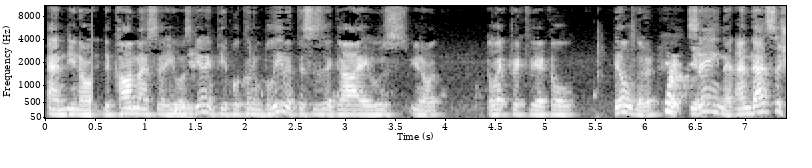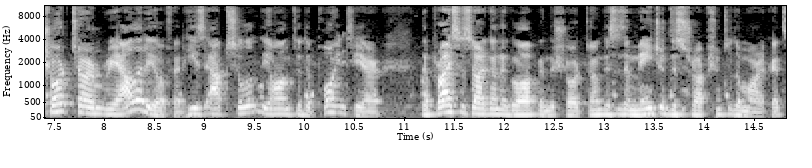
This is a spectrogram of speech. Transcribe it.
and you know the comments that he was getting, people couldn't believe it. This is a guy who's you know electric vehicle builder saying that, and that's the short term reality of it. He's absolutely on to the point here. The prices are going to go up in the short term. This is a major disruption to the markets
